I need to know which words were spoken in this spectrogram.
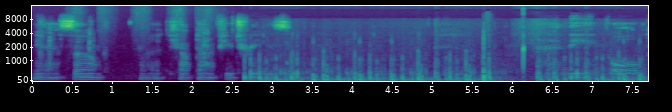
Yeah, so I'm gonna chop down a few trees. The old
